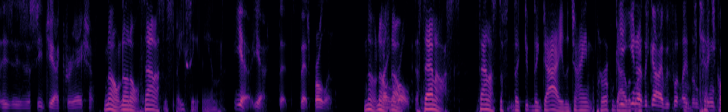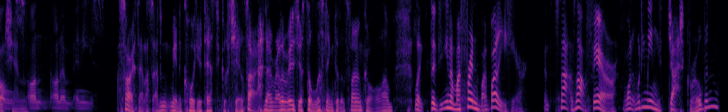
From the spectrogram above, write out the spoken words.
is, is a CGI creation. No, no, no. Thanos, is a space alien. Yeah, yeah, that's that's Brolin. No, no, no. Thanos. Thanos, the, the the guy, the giant purple guy You, you know like, the guy we put like little ping pongs chin. on on him, and he's Sorry, Thanos. I didn't mean to call you a testicle chin. Sorry, I realize you're still listening to this phone call. Um, like the, you know, my friend, my buddy here. It's not. It's not fair. What, what do you mean? He's Josh Groban?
